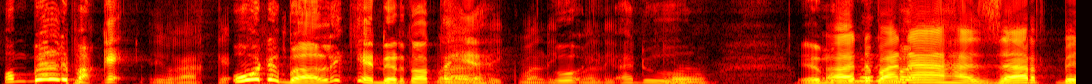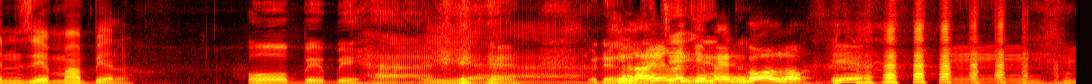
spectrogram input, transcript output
Om Bel dipakai. Dipakai. Oh, udah balik ya dari Tote ya? Balik, balik, Oh, balik. Aduh. Oh. Ya, mungkin depannya Hazard, Benzema, Bel. Oh BBH. Iya. udah Kirain lagi main tuh. golf dia. Hmm.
